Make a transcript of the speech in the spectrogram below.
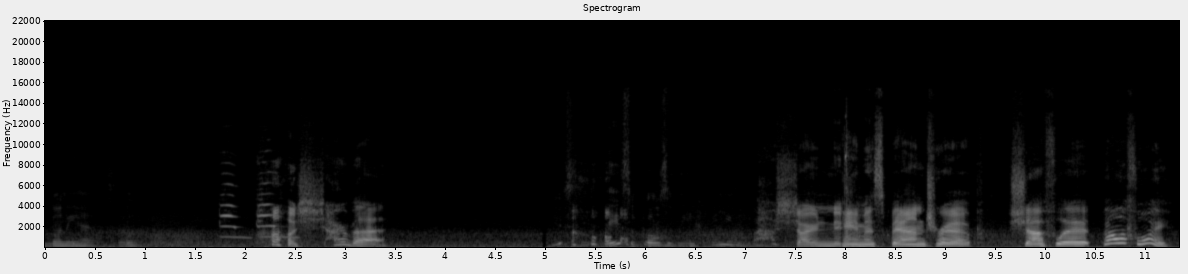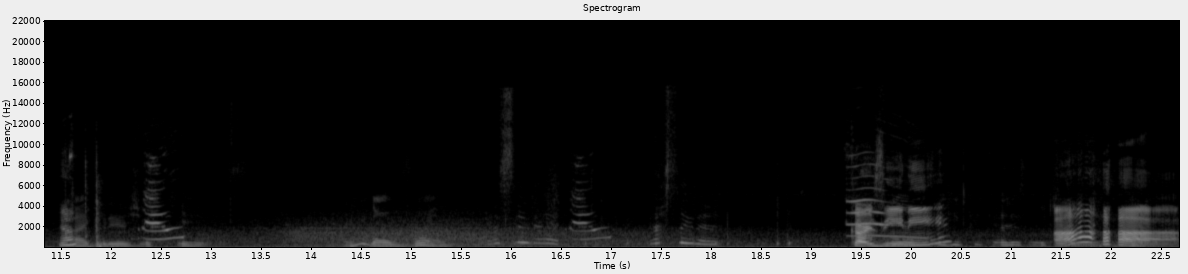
She only had two. Oh, Sharba! You they supposed to be feeding. Oh, Charney. Famous band trip. Cheflet. Palafoy. Yeah. Like it is your kids. And he gonna run. Let's see that. Let's see that. Carzini. Oh, he peek at his little chin. Ah.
